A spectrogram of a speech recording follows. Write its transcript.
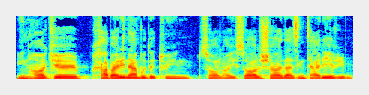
اینها که خبری نبوده تو این سالهای سال شاید از این طریقی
